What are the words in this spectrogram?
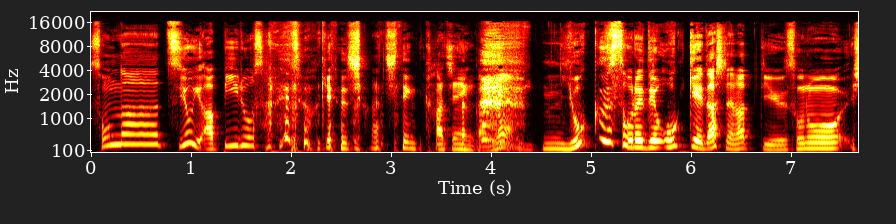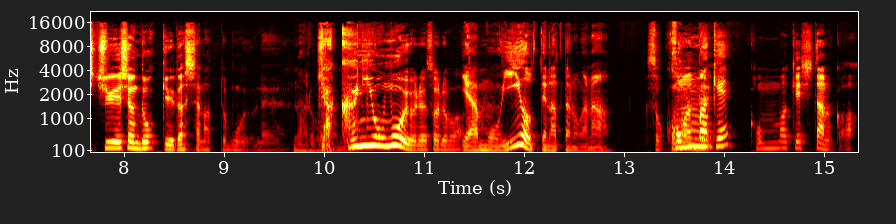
そんな強いアピールをされたわけだし、8年間。8年間ね。う んよくそれで OK 出したなっていう、そのシチュエーションで OK 出したなって思うよね。なるほどね逆に思うよね、それは。いや、もういいよってなったのかな。そこまでこん負け？こん負けしたのか？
